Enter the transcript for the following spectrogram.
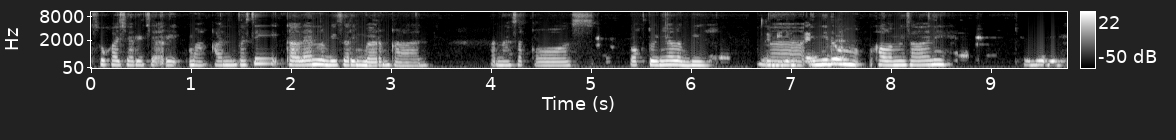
suka cari-cari makan pasti kalian lebih sering bareng kan? Karena sekos waktunya lebih. Lebih nah ini dong kalau misalnya nih coba deh.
